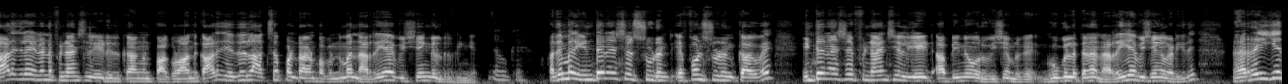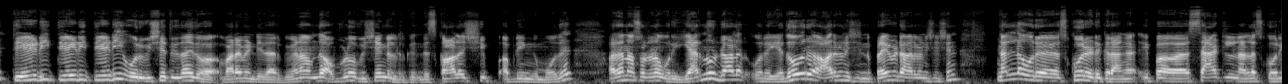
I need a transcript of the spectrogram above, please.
காலேஜில் என்னென்ன ஃபினான்ஷியல் எய்டு இருக்காங்கன்னு பார்க்கணும். அந்த காலேஜ் எதெல்லாம் அக்செப்ட் பண்ணுறாங்கன்னு பார்க்கணும். இந்த மாதிரி நிறைய விஷயங்கள் இருக்குங்க ஓகே அதே மாதிரி இன்டர்நேஷனல் ஸ்டூடெண்ட் எஃப் ஒன் ஸ்டூடெண்ட்காகவே இன்டர்நேஷனல் ஃபினான்ஷியல் எய்ட் அப்படின்னு ஒரு விஷயம் இருக்கு. கூகுளில் தானே நிறைய விஷயங்கள் கிடைக்குது. நிறைய தேடி தேடி தேடி ஒரு விஷயத்துக்கு தான் இது வர வேண்டியதாக இருக்கும். ஏன்னா வந்து அவ்வளோ விஷயங்கள் இருக்கு. இந்த ஸ்காலர்ஷிப் அப்படிங்கும் போது அதான் நான் சொல்றேன் ஒரு இரநூறு டாலர் ஒரு ஏதோ ஒரு ஆர்கனைசேஷன் பிரைவேட் ஆர்கனைசேஷன் நல்ல ஒரு ஸ்கோர் எடுக்கிறாங்க. இப்போ சேட்டில் நல்ல ஸ்கோர்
